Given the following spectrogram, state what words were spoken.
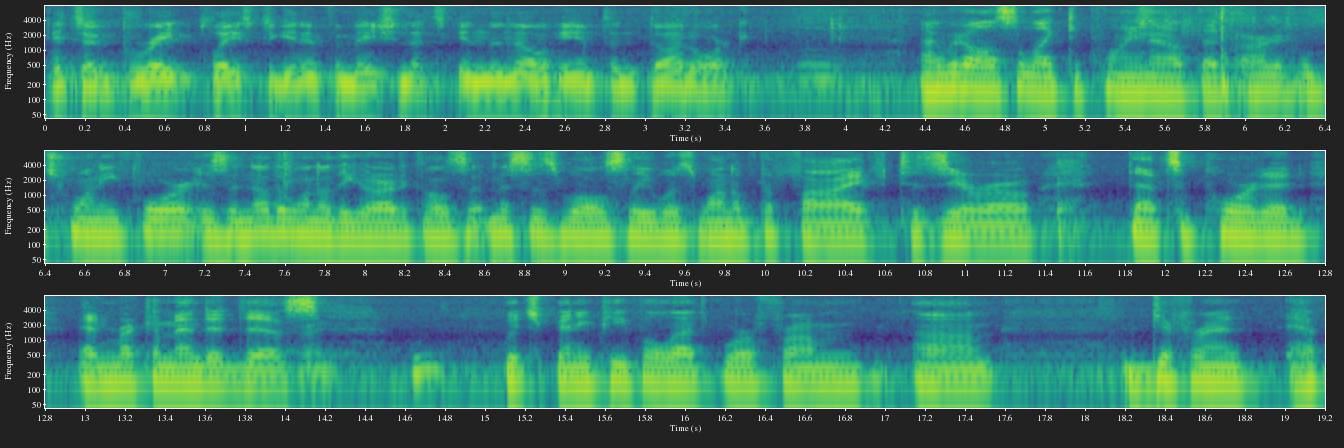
it's a great place to get information that's in the knowhampton.org. I would also like to point out that Article 24 is another one of the articles that Mrs. Woolsey was one of the five to zero that supported and recommended this, which many people that were from um, different have,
